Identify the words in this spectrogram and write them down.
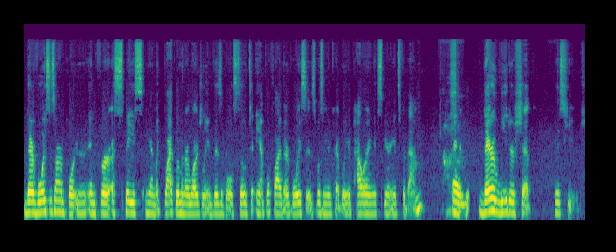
Their voices are important. And for a space, again, like Black women are largely invisible. So to amplify their voices was an incredibly empowering experience for them. Awesome. And their leadership is huge.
